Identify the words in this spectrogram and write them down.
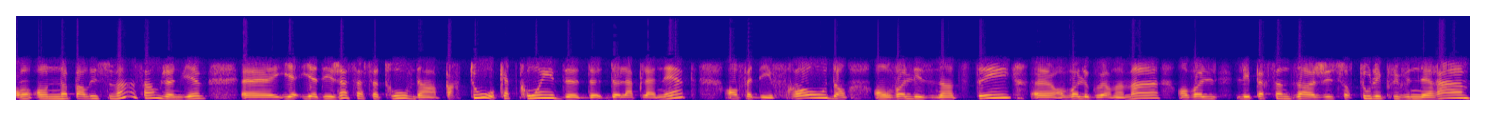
on, on en a parlé souvent ensemble, Geneviève, euh, il y, a, des gens, ça se trouve dans partout, aux quatre coins de, de, de la planète. On fait des fraudes, on, on vole les identités, euh, on vole le gouvernement, on vole les personnes âgées, surtout les plus vulnérables.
